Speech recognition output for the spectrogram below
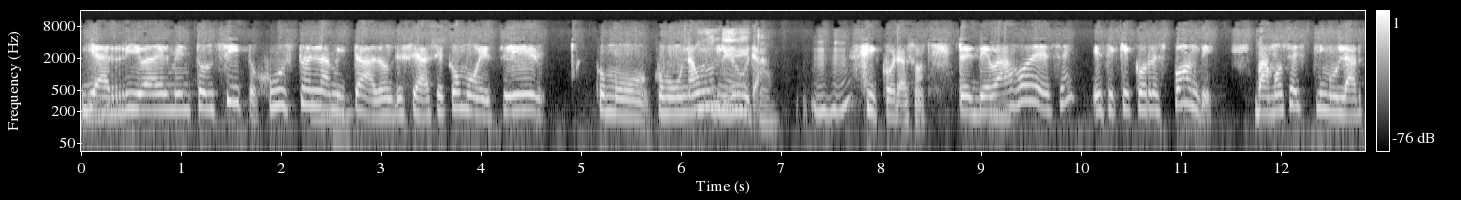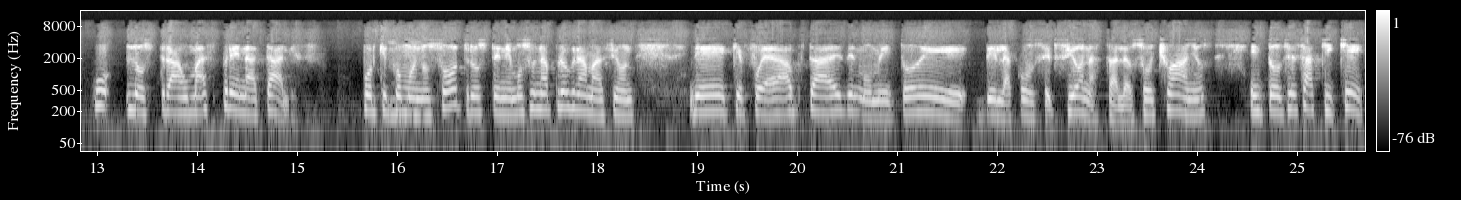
y arriba del mentoncito, justo en la mitad, donde se hace como ese, como, como una Un hundidura. hundidito. Sí, corazón. Entonces, debajo de ese, ese que corresponde, vamos a estimular los traumas prenatales, porque como nosotros tenemos una programación de que fue adoptada desde el momento de, de la concepción hasta los ocho años, entonces aquí que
